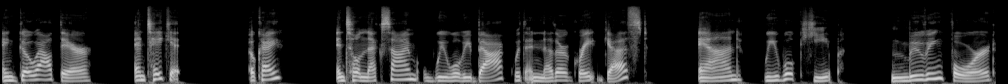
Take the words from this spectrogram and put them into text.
and go out there and take it. Okay? Until next time, we will be back with another great guest and we will keep moving forward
